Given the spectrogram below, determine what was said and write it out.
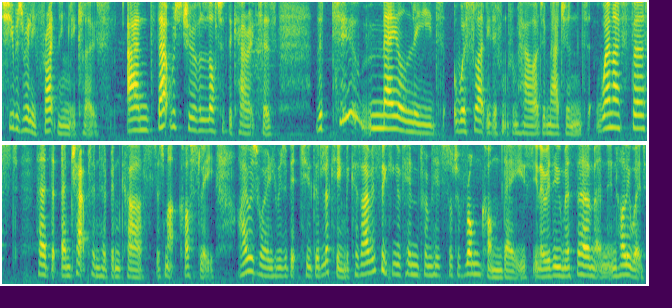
she was really frighteningly close. And that was true of a lot of the characters. The two male leads were slightly different from how I'd imagined. When I first heard that Ben Chaplin had been cast as Mark Costley, I was worried he was a bit too good looking because I was thinking of him from his sort of rom com days, you know, with Uma Thurman in Hollywood.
